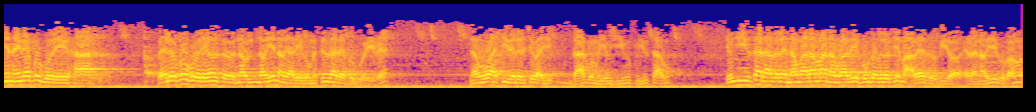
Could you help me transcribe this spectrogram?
မြင်နိုင်တဲ့ပုဂ္ဂိုလ်တွေဟာဘယ်လိုပုဂ္ဂိုလ်တွေလဲဆိုနောက်နောက်ရင်းနောက်ရတွေကိုမစဉ်းစားတဲ့ပုဂ္ဂိုလ်တွေပဲ။နောက်ဘဝရှိတယ်လို့တချို့ကဒါကိုမယုံကြည်ဘူးမယူဆဘူး။ယုံကြည်ယူဆထားတယ်လဲနောင်ကာလမှနောင်ကာသေးပုံတော်တယ်လို့ဖြစ်မှာပဲဆိုပြီးတော့အဲ့ဒါနောက်ရေးကိုဘာမှ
